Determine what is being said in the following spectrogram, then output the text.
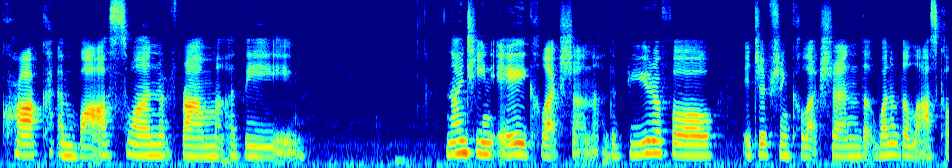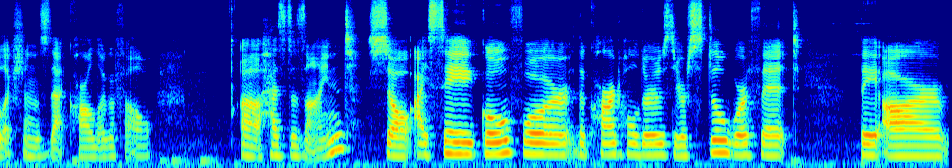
croc emboss one from the 19A collection, the beautiful Egyptian collection, the, one of the last collections that Karl Lagerfeld uh, has designed. So I say go for the card holders. They're still worth it. They are,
